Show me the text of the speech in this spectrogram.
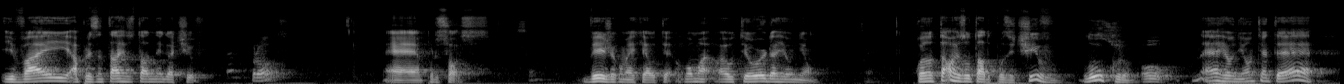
e vai apresentar resultado negativo Pronto. É, para os sócios. Veja como é que é o, te, como é o teor da reunião. Quando está o resultado positivo, lucro, Ou né, reunião tem até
